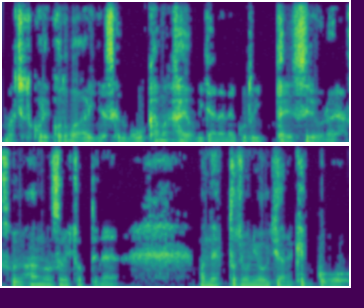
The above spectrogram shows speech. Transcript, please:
まあ、ちょっとこれ言葉悪いですけども、おかまかよみたいなね、こと言ったりするような、そういう反応する人ってね、まあ、ネット上においてはね、結構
